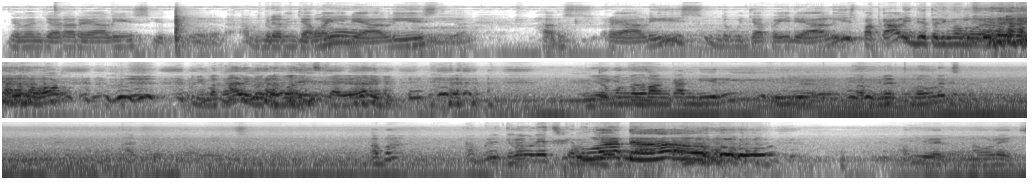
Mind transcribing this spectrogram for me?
Dengan cara realis gitu. Iya, untuk upgrade mencapai pokoknya- idealis ya. Harus realis untuk mencapai idealis. Empat kali dia tadi ngomong gitu dong. Lima kali gue tambahin sekali lagi. Untuk mengembangkan diri upgrade knowledge upgrade knowledge. Apa? Upgrade knowledge kan wadaw upgrade knowledge.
